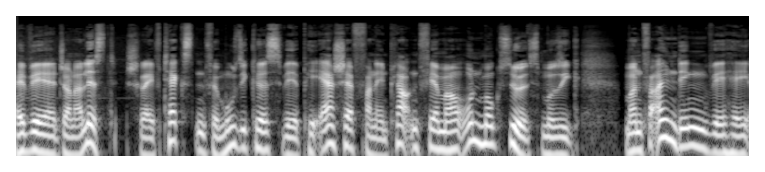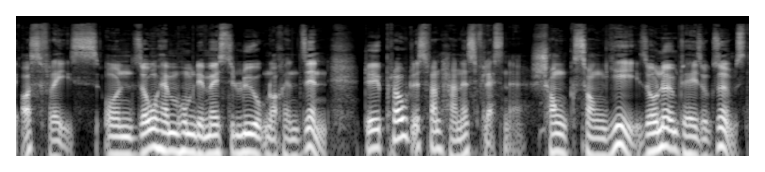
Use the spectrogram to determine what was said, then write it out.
Er wäre Journalist, schreibt Texten für Musikers, wäre PR-Chef von den Plattenfirma und Sülfs Musik. Man vor allen Dingen wie hei Osfries. Und so hem hum de meiste Lüg noch in Sinn. De Brot ist von Hannes Flessner. Chonk Song Ye, so nimmt er so sümst.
